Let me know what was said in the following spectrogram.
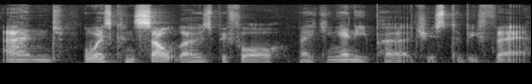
and always consult those before making any purchase, to be fair.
